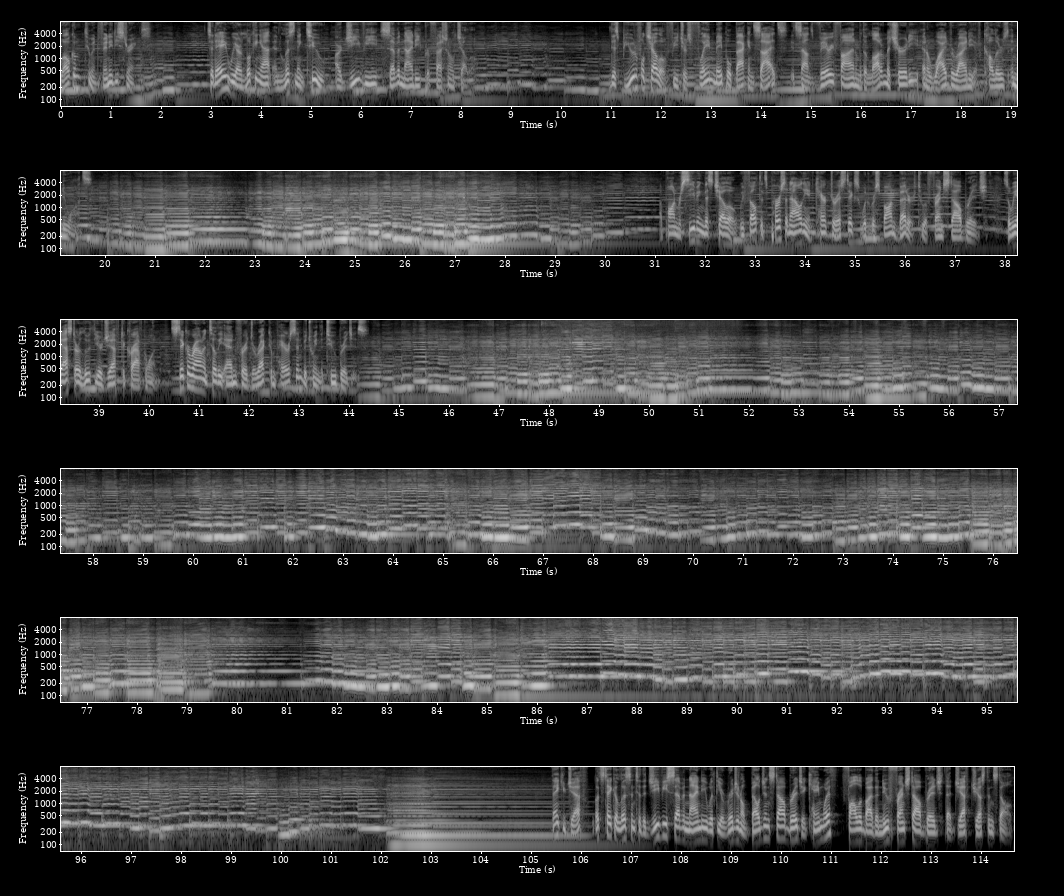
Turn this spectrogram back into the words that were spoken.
Welcome to Infiniti Strings. Today we are looking at and listening to our GV790 professional cello. This beautiful cello features flame maple back and sides. It sounds very fine with a lot of maturity and a wide variety of colors and nuance. Upon receiving this cello, we felt its personality and characteristics would respond better to a French style bridge, so we asked our luthier Jeff to craft one. Stick around until the end for a direct comparison between the two bridges. Música Thank you, Jeff. Let's take a listen to the GV790 with the original Belgian style bridge it came with, followed by the new French style bridge that Jeff just installed.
